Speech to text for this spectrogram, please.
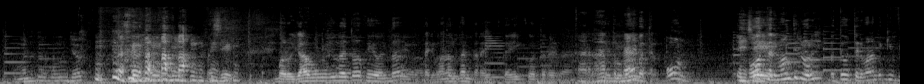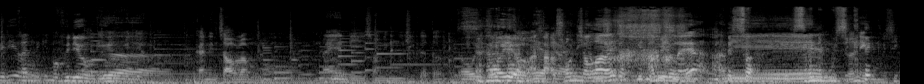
ke mana tuh bung Jo Masih baru gabung juga tuh Kion tuh. Iya. Tadi malam kan tadi tadi ikut terada. Karena Ah, tuh temen telepon. Eh, oh, sih. tadi malam tidur nih? Betul, tadi malam bikin video. Kan bikin Oh, video. Iya. kan insya Allah mau nanya di Sony Musik atau Oh, iya. Oh iya, Antara iya. Sony Insyaallah Musik. amin lah ya. Amin. Sony Musik. Sony Musik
